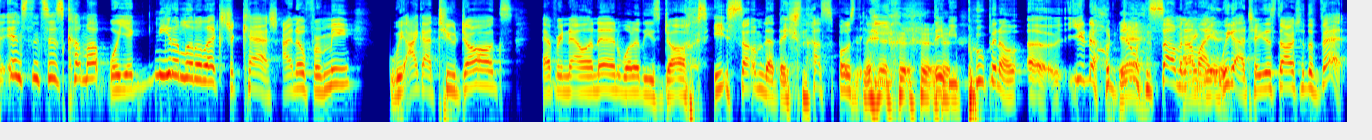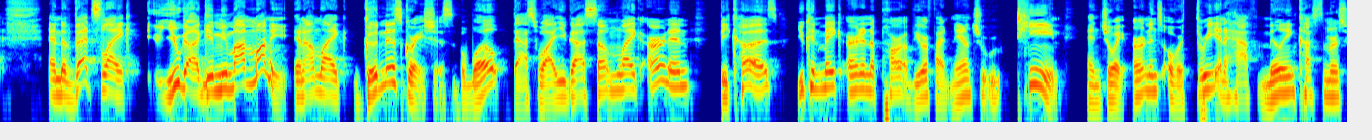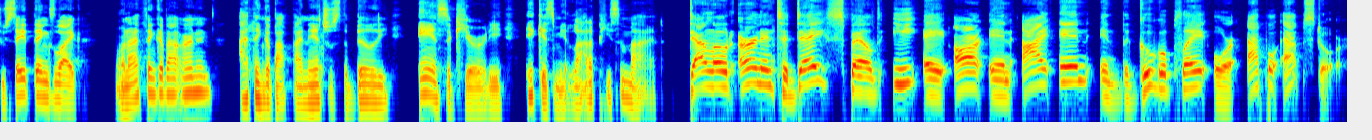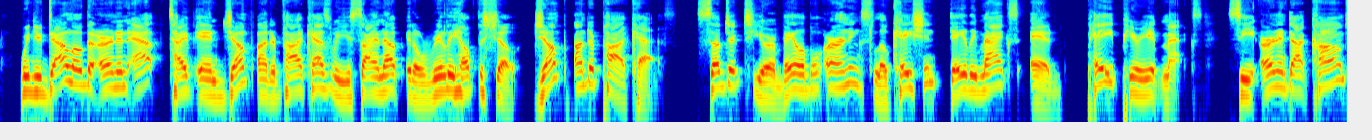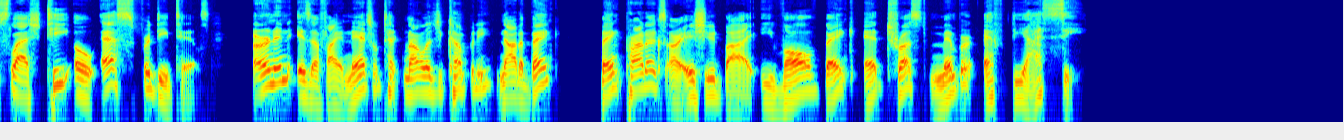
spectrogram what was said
instances come up where you need a little extra cash. I know for me, we I got two dogs. Every now and then, one of these dogs eat something that they're not supposed to eat. they be pooping on, uh, you know, doing Yeah, something. I'm I like, we gotta take this dog to the vet. And the vet's like, you gotta give me my money. And I'm like, goodness gracious. Well, that's why you got something like Earnin because you can make Earnin a part of your financial routine. Enjoy earnings over three and a half million customers who say things like, when I think about Earnin, I think about financial stability and security. It gives me a lot of peace of mind. Download Earnin today, spelled E A R N I N, in the Google Play or Apple App Store. When you download the Earnin app, type in Jump Under Podcast when you sign up. It'll really help the show. Jump Under Podcast. Subject to your available earnings, location, daily max, and pay period max. See earnin.com slash TOS for details. Earnin is a financial technology company, not a bank. Bank products are issued by Evolve Bank and Trust member FDIC.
